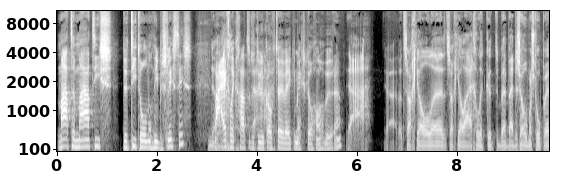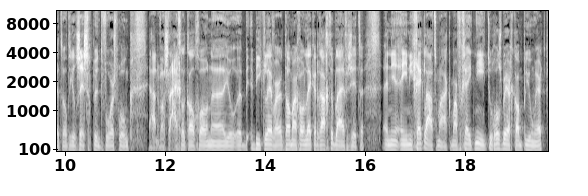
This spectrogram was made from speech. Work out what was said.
mathematisch de titel nog niet beslist is. Ja. Maar eigenlijk gaat het natuurlijk over twee weken in Mexico gewoon gebeuren. Ja, ja dat, zag je al, eh, dat zag je al eigenlijk het, bij, bij de zomerstop. Hè, terwijl hij al 60 punten voorsprong. Ja, dan was het eigenlijk al gewoon, eh joh, eh, be clever. Dan maar gewoon lekker erachter blijven zitten. En, je- en je niet gek laten maken. Maar vergeet niet, toen Rosberg kampioen werd.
